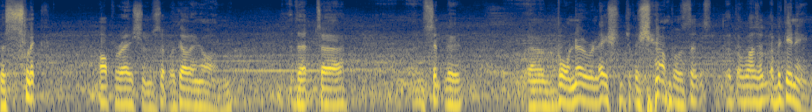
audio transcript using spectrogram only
the slick operations that were going on that uh, simply uh, bore no relation to the shambles that, that there was at the beginning.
